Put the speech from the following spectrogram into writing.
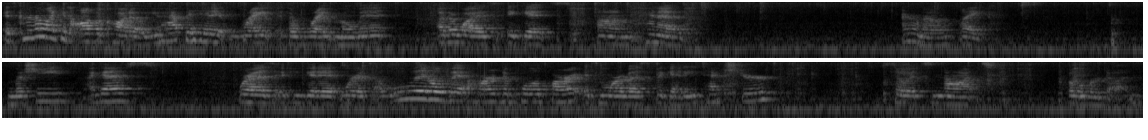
It's kind of like an avocado. You have to hit it right at the right moment. Otherwise, it gets um, kind of, I don't know, like mushy, I guess. Whereas if you get it where it's a little bit hard to pull apart, it's more of a spaghetti texture. So it's not overdone.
